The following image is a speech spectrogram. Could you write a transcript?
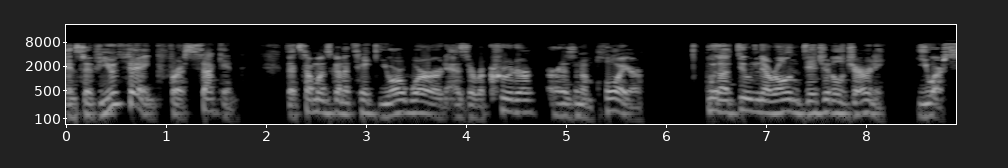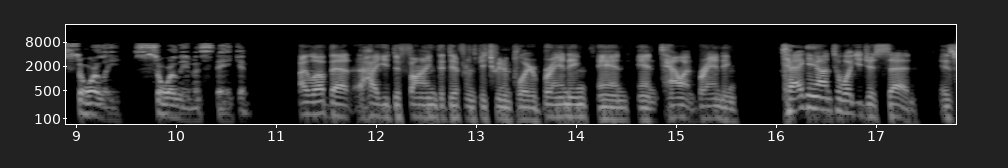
and so if you think for a second that someone's going to take your word as a recruiter or as an employer without doing their own digital journey, you are sorely, sorely mistaken. I love that uh, how you define the difference between employer branding and and talent branding. Tagging on to what you just said, as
